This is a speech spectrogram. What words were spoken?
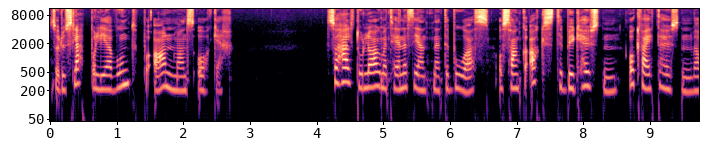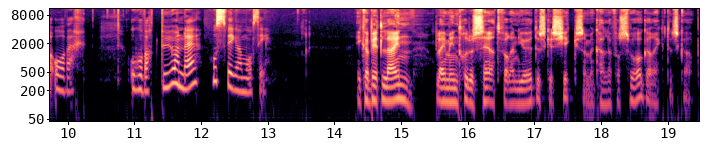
så du slipper å lia vondt på annen manns åker. Så heldt hun lag med tjenestejentene til Boas og sanka aks til bygghausten og kveitehausten var over og hun vart buende hos svigermor si. I kapittel 1 blei vi introdusert for en jødiske skikk som vi kaller for svogerekteskap,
